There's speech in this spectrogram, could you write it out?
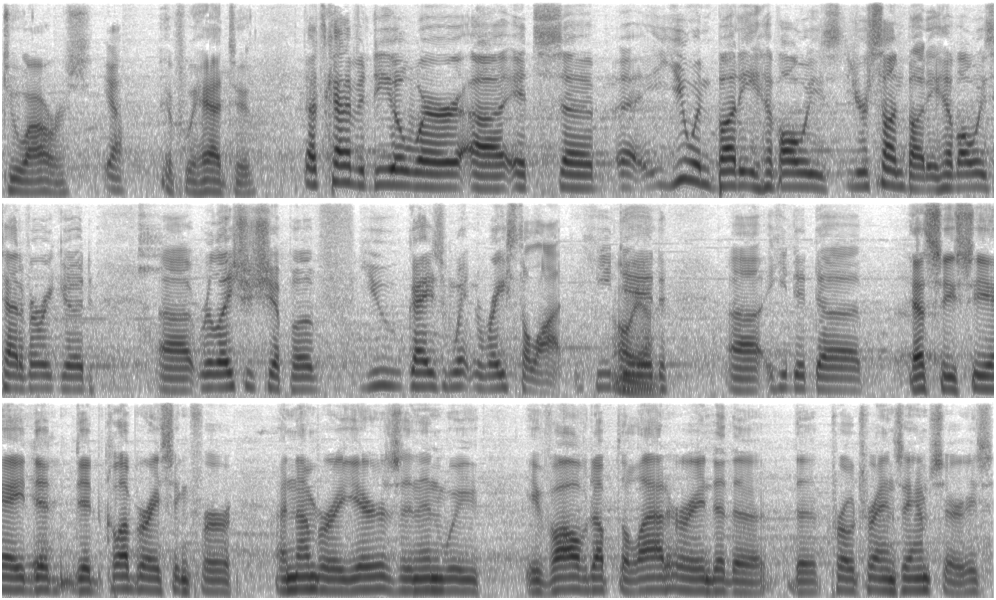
two hours Yeah. if we had to. That's kind of a deal where uh, it's uh, uh, you and Buddy have always, your son Buddy, have always had a very good uh, relationship. Of you guys went and raced a lot. He Oh, yeah. did. uh, he did. Uh, SCCA did did club racing for a number of years, and then we evolved up the ladder into the, the Pro Trans Am series.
